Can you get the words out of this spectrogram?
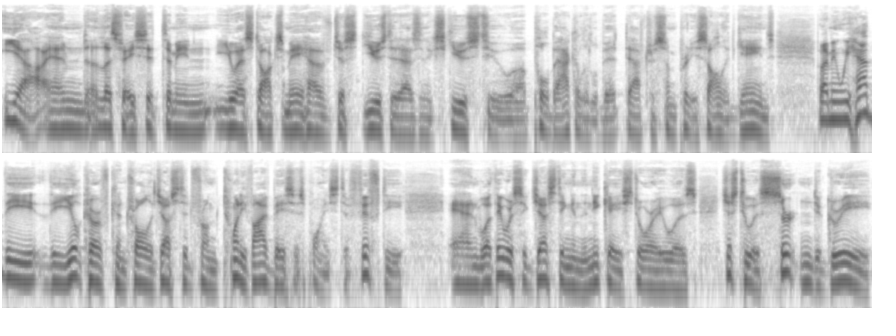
Yeah, and uh, let's face it. I mean, U.S. stocks may have just used it as an excuse to uh, pull back a little bit after some pretty solid gains. But I mean, we had the the yield curve control adjusted from 25 basis points to 50, and what they were suggesting in the Nikkei story was just to a certain degree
